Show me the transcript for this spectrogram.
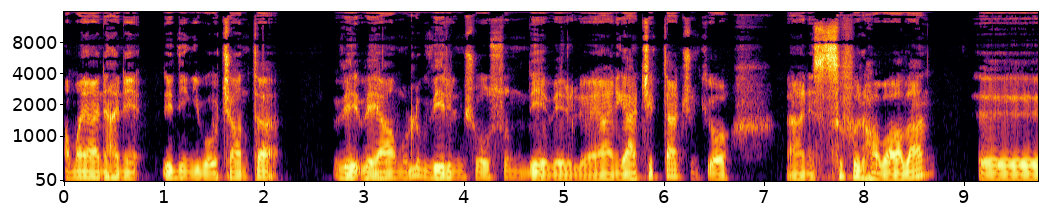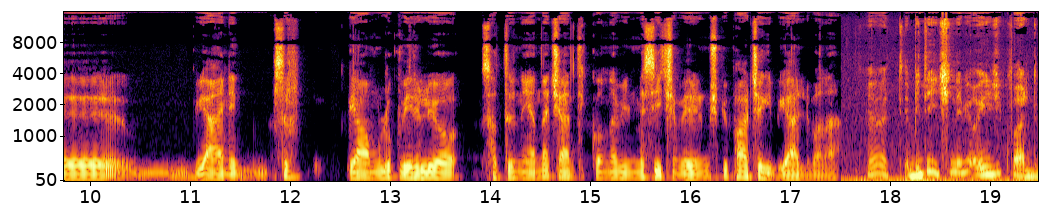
Ama yani hani dediğin gibi o çanta ve, ve yağmurluk verilmiş olsun diye veriliyor. Yani gerçekten çünkü o yani sıfır hava alan e, yani sırf yağmurluk veriliyor satırının yanına çentik konulabilmesi için verilmiş bir parça gibi geldi bana. Evet. Bir de içinde bir ayıcık vardı.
